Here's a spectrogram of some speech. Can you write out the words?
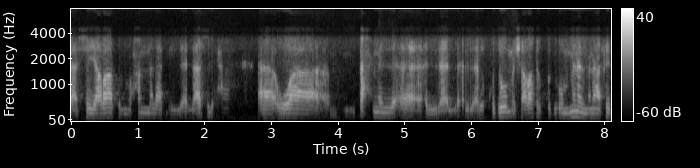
السيارات المحملة بالأسلحة. وتحمل القدوم إشارات القدوم من المنافذ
